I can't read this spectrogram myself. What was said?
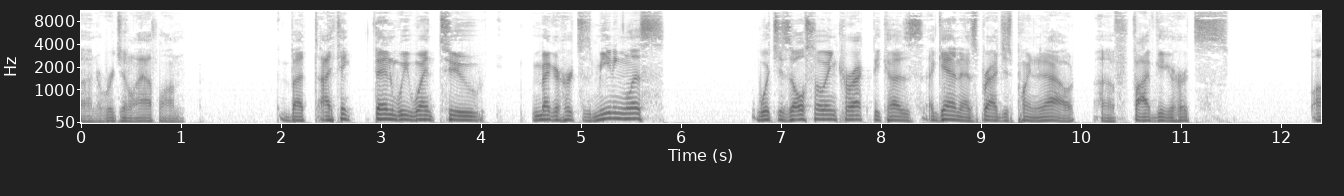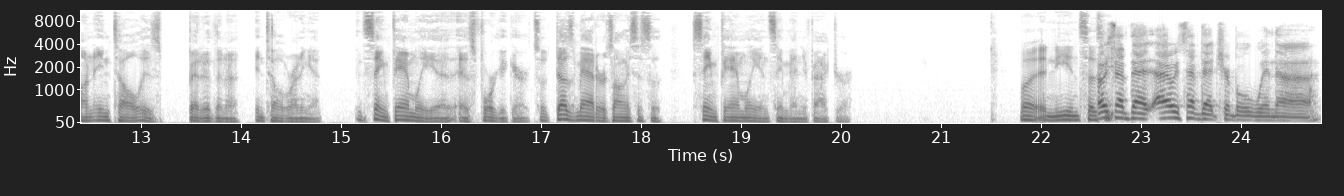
an original Athlon. But I think then we went to megahertz is meaningless, which is also incorrect because again, as Brad just pointed out, uh, five gigahertz on Intel is better than a Intel running at the same family uh, as four gigahertz. So it does matter as long as it's the same family and same manufacturer. Well, and Ian says I always he- have that. I always have that trouble when uh,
